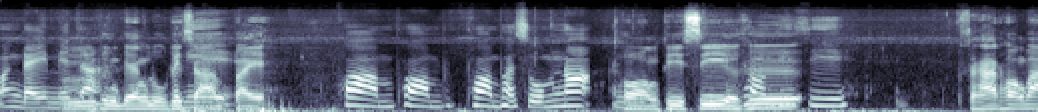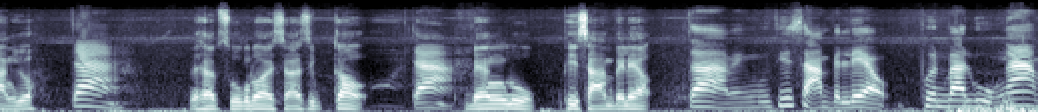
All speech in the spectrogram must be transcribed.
บางใดไหมอืมจ้าเพิ่งแบ่งลูกที่อันนี้สามไปพ ร้อมพร้อมพร้อมผสมเนาะทองที่สี่ก็ทองคือที่สี่สถานทองว่างอยู่จ้านะครับสูงร้อยสาสิบเก้าจ้าแบ่งลูกที่สามไปแล้วจ้าแบ่งลูกที่สามไปแล้ว เพิ่นบาลูกงาม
